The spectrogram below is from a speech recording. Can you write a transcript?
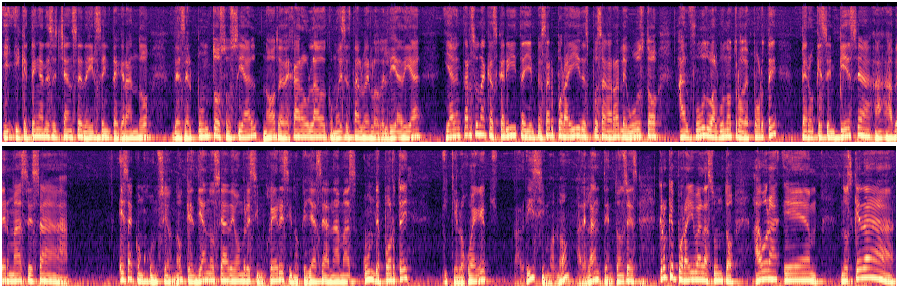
y, que tengan ese chance de irse integrando desde el punto social, ¿no? De dejar a un lado, como dices tal vez, lo del día a día y aventarse una cascarita y empezar por ahí, después agarrarle gusto al fútbol o algún otro deporte, pero que se empiece a, ver más esa, esa conjunción, ¿no? Que ya no sea de hombres y mujeres, sino que ya sea nada más un deporte y que lo juegue, pues, padrísimo, ¿no? Adelante. Entonces, creo que por ahí va el asunto. Ahora, eh, nos queda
